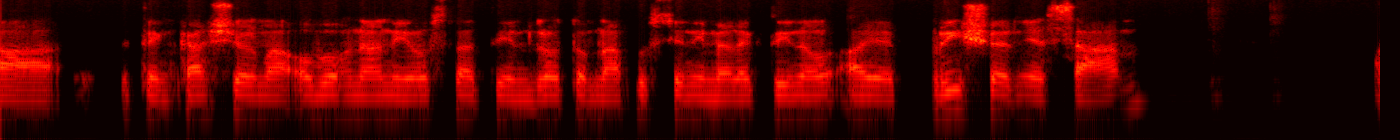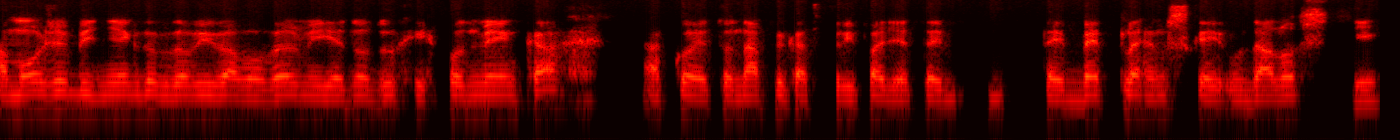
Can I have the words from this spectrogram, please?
a ten kašel má obohnaný ostatným drotom napusteným elektrinou a je príšerne sám a môže byť niekto, kto býva vo veľmi jednoduchých podmienkach, ako je to napríklad v prípade tej, tej betlehemskej udalosti,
